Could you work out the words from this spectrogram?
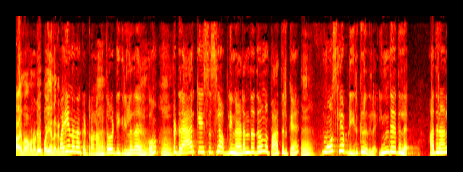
தாய் மாமனுடைய பையனை கட்டல பையனை தான் கட்டுறோம். நாங்க தேர்ட் டிகிரில தான் இருக்கோம். பட் ரேர் கேசஸ்ல அப்படி நடந்ததும் நான் பார்த்திருக்கேன். மோஸ்ட்லி அப்படி இருக்கிறது இல்ல இந்த இதுல. அதனால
